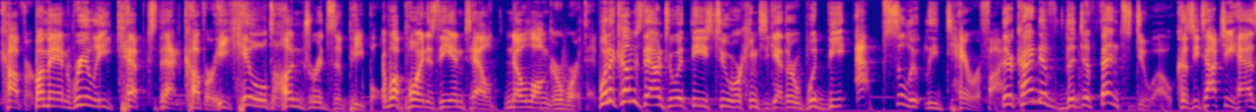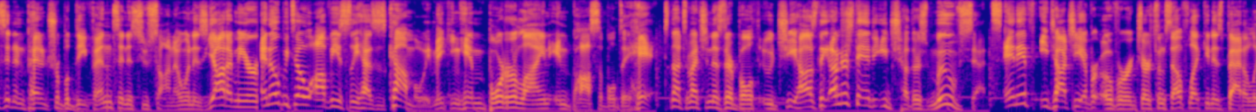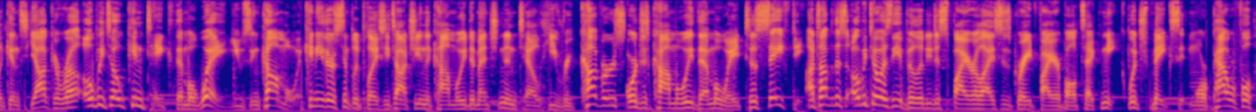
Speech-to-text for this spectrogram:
cover. My man really kept that cover. He killed hundreds of people. At what point is the intel no longer worth it? When it comes down to it, these two working together would be absolutely terrifying. They're kind of the defense duo, because Itachi has an impenetrable defense in his Susanoo and his Yata Mirror, and Obito obviously has his Kamui, making him borderline impossible to hit. Not to mention, as they're both Uchihas, they understand each other's move sets. And if Itachi ever overexerts himself, like in his battle against Yagura, Obito can take them away using Kamui. Can either simply place Itachi in the Kamui dimension until he recovers, or just Kamui them away to safety. On top of this, Obito has the ability to spiralize his Great Fireball technique, which makes it more powerful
